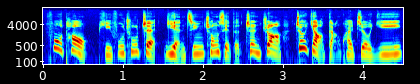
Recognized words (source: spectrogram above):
腹痛、皮肤出疹、眼睛充血的症状，就要赶快就医。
